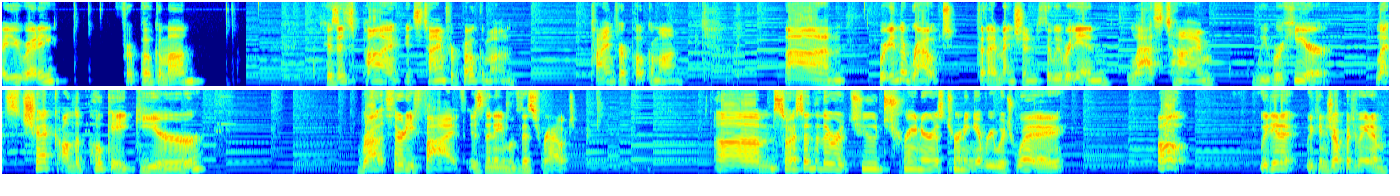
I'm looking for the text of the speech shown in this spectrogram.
Are you ready for Pokemon? Because it's. It's time for Pokemon. Time for Pokemon. Um, we're in the route that I mentioned that we were in last time we were here. Let's check on the Poke Gear. Route 35 is the name of this route. Um, so I said that there were two trainers turning every which way. Oh, we did it. We can jump between them.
